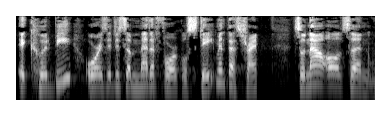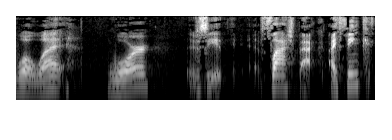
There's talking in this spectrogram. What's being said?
it could be, or is it just a metaphorical statement that's trying so now all of a sudden, whoa, what? War? See, flashback. I think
